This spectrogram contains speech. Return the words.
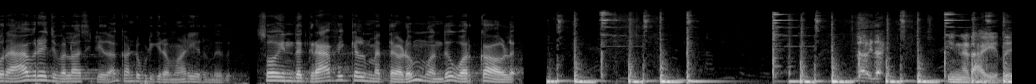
ஒரு ஆவரேஜ் வெலாசிட்டி தான் கண்டுபிடிக்கிற மாதிரி இருந்தது. ஸோ இந்த கிராஃபிக்கல் மெத்தடும் வந்து ஒர்க் ஆகலை. என்னடா இது?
